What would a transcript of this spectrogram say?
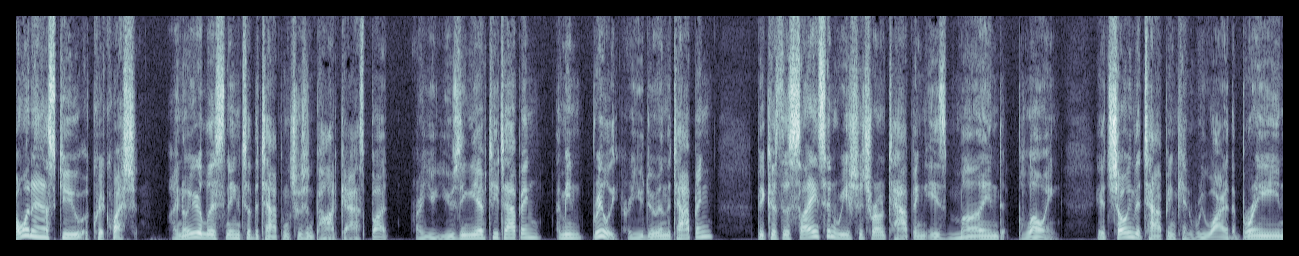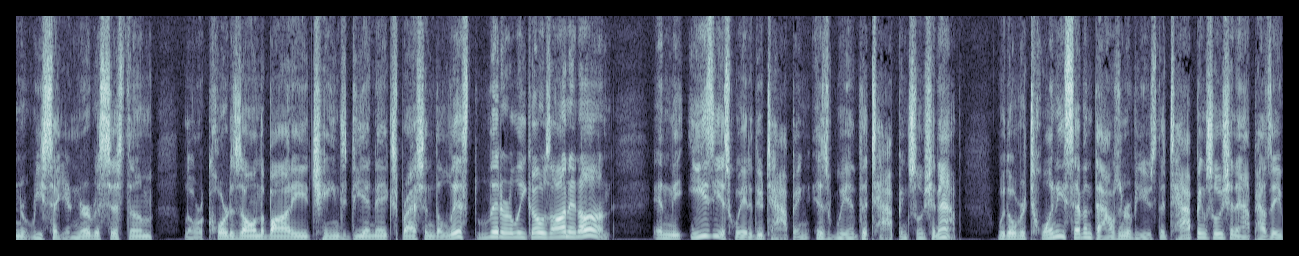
I want to ask you a quick question. I know you're listening to the Tapping Solution podcast, but are you using EFT tapping? I mean, really, are you doing the tapping? Because the science and research around tapping is mind blowing. It's showing that tapping can rewire the brain, reset your nervous system, lower cortisol in the body, change DNA expression. The list literally goes on and on. And the easiest way to do tapping is with the Tapping Solution app. With over 27,000 reviews, the Tapping Solution app has a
